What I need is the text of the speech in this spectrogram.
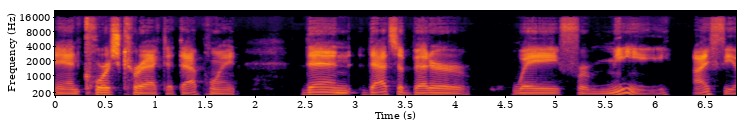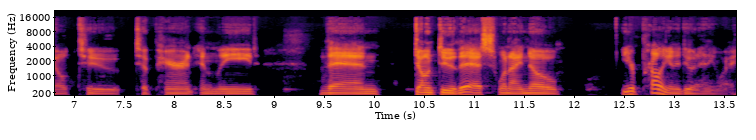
and course correct at that point then that's a better way for me I feel to to parent and lead than don't do this when I know you're probably going to do it anyway.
